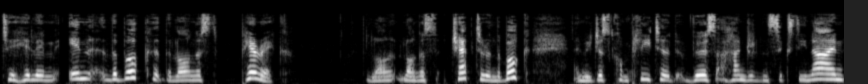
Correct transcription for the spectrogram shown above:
Tehillim in the book, the longest Perek, the long, longest chapter in the book, and we just completed verse 169,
